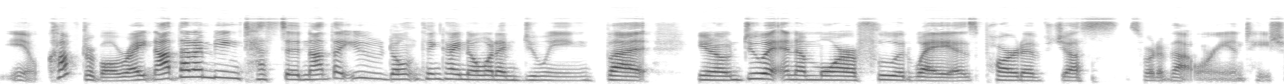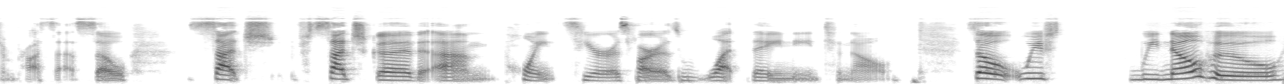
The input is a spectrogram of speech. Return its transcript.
you know comfortable right? Not that i'm being tested not that you don't think i know what i'm doing but you know do it in a more fluid way as part of just sort of that orientation process. So such such good um, points here as far as what they need to know. So we've we know who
